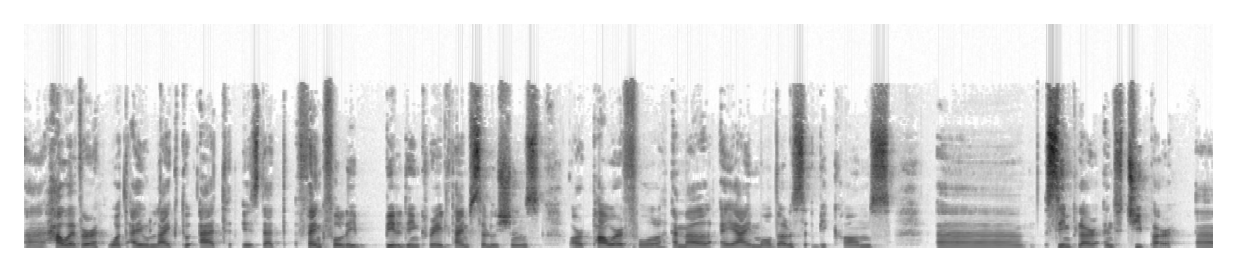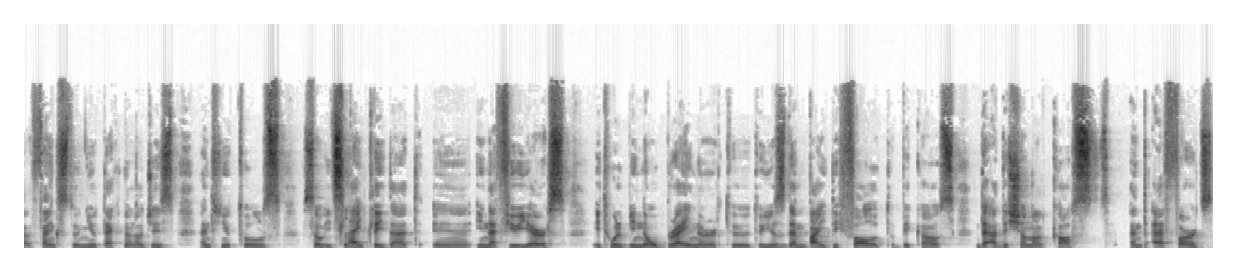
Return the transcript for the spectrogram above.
Uh, however, what I would like to add is that thankfully, building real time solutions or powerful ML AI models becomes uh, simpler and cheaper uh, thanks to new technologies and new tools. So it's likely that uh, in a few years it will be no brainer to, to use them by default because the additional costs and efforts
